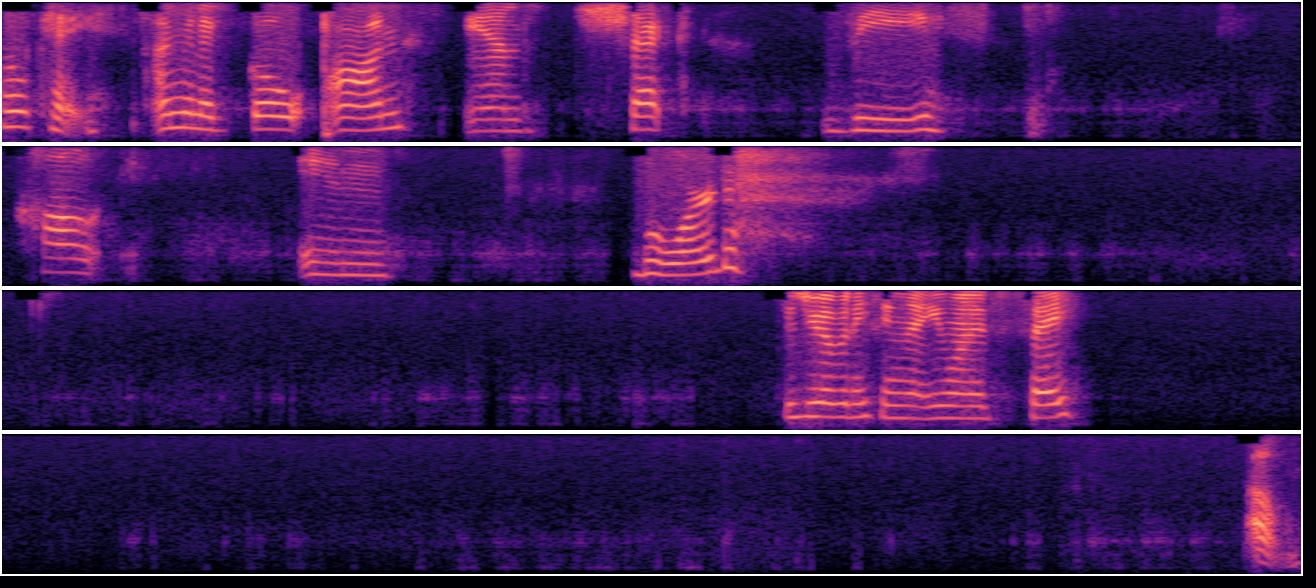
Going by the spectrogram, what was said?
Okay, I'm going to go on and check the call in board. Did you have anything that you wanted to say? Oh,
